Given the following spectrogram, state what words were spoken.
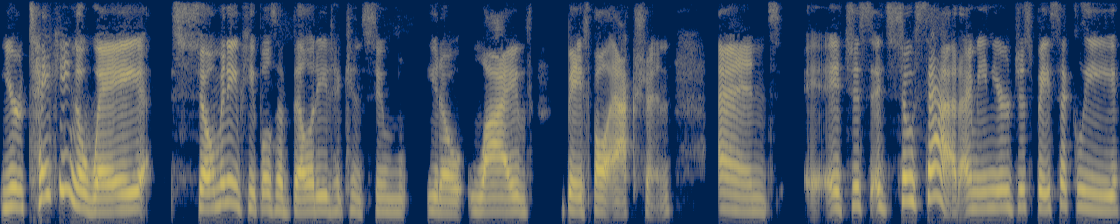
you're taking away so many people's ability to consume, you know, live baseball action. And it just, it's so sad. I mean, you're just basically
